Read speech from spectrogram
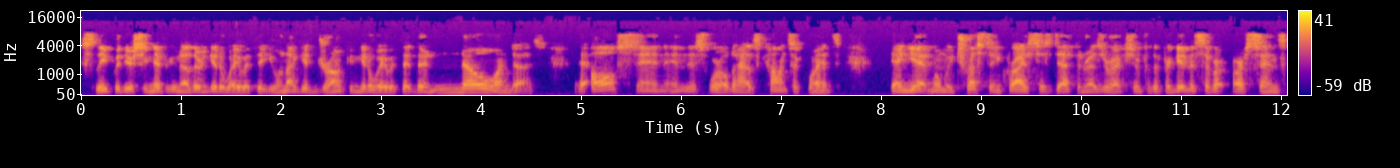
sleep with your significant other and get away with it. You will not get drunk and get away with it. There, no one does. All sin in this world has consequence. And yet, when we trust in Christ, his death and resurrection for the forgiveness of our, our, sins,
